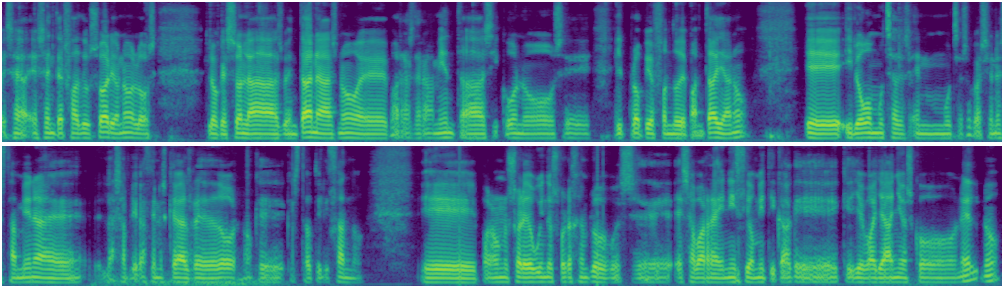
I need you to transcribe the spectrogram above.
esa, esa interfaz de usuario, ¿no? los, lo que son las ventanas, ¿no? Eh, barras de herramientas, iconos, eh, el propio fondo de pantalla, ¿no? Eh, y luego muchas, en muchas ocasiones también las aplicaciones que hay alrededor, ¿no? que, que, está utilizando. para un usuario de Windows, por ejemplo, pues esa barra de inicio mítica que, que, lleva ya años con él, ¿no?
